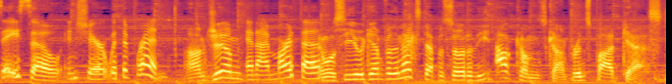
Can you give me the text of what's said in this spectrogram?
say so and share it with a friend. I'm Jim. And I'm Martha. And we'll see you again for the next episode of the Outcomes Conference podcast.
